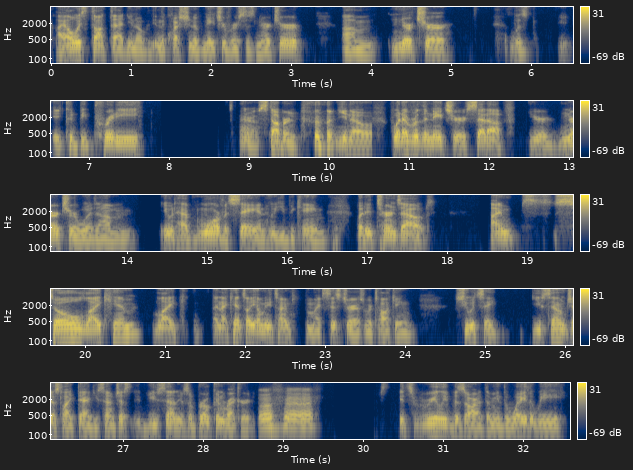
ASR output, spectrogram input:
I always thought that, you know, in the question of nature versus nurture, um, nurture was it could be pretty, I don't know, stubborn. you know, whatever the nature set up, your nurture would um it would have more of a say in who you became. But it turns out I'm so like him, like, and I can't tell you how many times my sister, as we're talking, she would say, you sound just like dad. You sound just you sound it was a broken record. Mhm. It's really bizarre. I mean, the way that we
